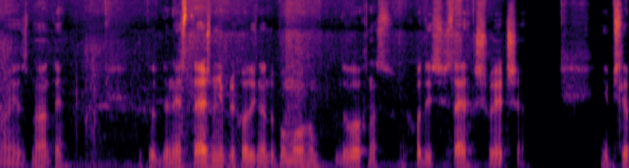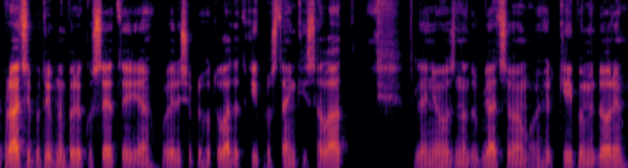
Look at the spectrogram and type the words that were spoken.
має знати. І тут Денис теж мені приходить на допомогу. Двох нас виходить все швидше. І після праці потрібно перекусити. Я вирішив приготувати такий простенький салат. Для нього знадобляться вам огірки і помідори.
